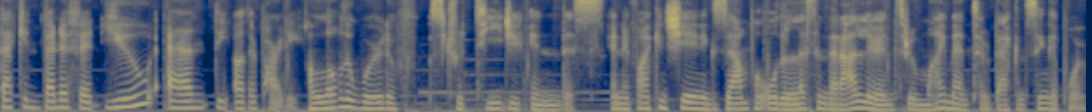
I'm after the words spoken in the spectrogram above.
that can benefit you and the other party. I love the word of strategic in this. And if I can share an example or the lesson that I learned through my mentor back in Singapore.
